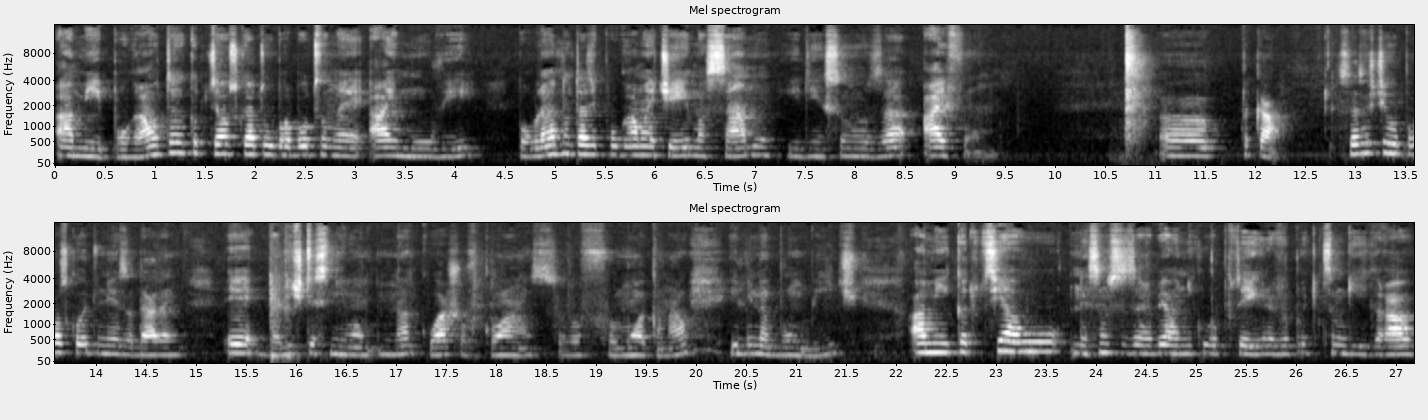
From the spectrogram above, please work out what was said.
Ами, програмата като цяло, с която обработваме iMovie, проблемът на тази програма е, че има само единствено за iPhone. А, така, следващия въпрос, който ни е зададен е дали ще снимам на Clash of Clans в моя канал или на Boom Beach. Ами като цяло не съм се заребял никога по тези игри, въпреки че съм ги играл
